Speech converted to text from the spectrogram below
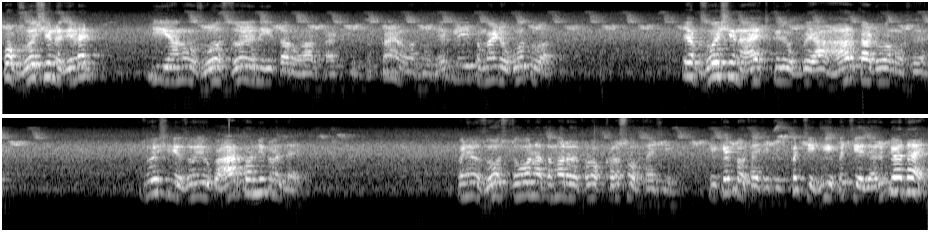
કોક જોશી ને જેડાય એ આનો જોશ જોઈ અને એ તારો હાર કાઢશે. કાંઈ વાંધો નહીં. એટલે એ તો માંડ્યો ગોતવા. એક જોશીને હાથ કર્યો કે ભાઈ આ હાર કાઢવાનો છે. જોશીએ જોયું કે હાર તો નીકળી જાય. પણ એનો જોશ જોવાના તમારો થોડો ખર્ચો થાય છે. એ કેટલો થાય છે? પચીસ, વીસ, પચીસ હજાર રૂપિયા થાય.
